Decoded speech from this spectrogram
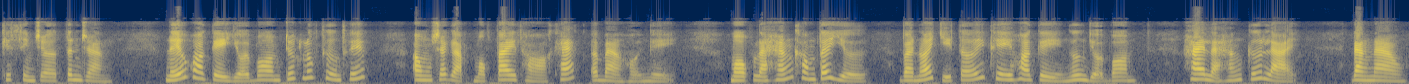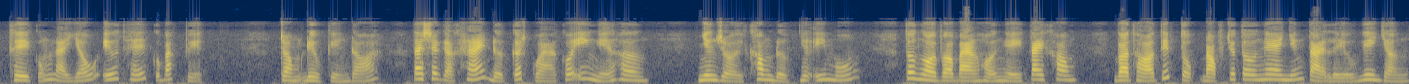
Kissinger tin rằng nếu Hoa Kỳ dội bom trước lúc thương thuyết, ông sẽ gặp một tay thò khác ở bàn hội nghị. Một là hắn không tới dự và nói chỉ tới khi Hoa Kỳ ngưng dội bom, hai là hắn cứ lại. Đằng nào thì cũng là dấu yếu thế của Bắc Việt. Trong điều kiện đó, ta sẽ gặt hái được kết quả có ý nghĩa hơn, nhưng rồi không được như ý muốn. Tôi ngồi vào bàn hội nghị tay không, và thọ tiếp tục đọc cho tôi nghe những tài liệu ghi nhận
